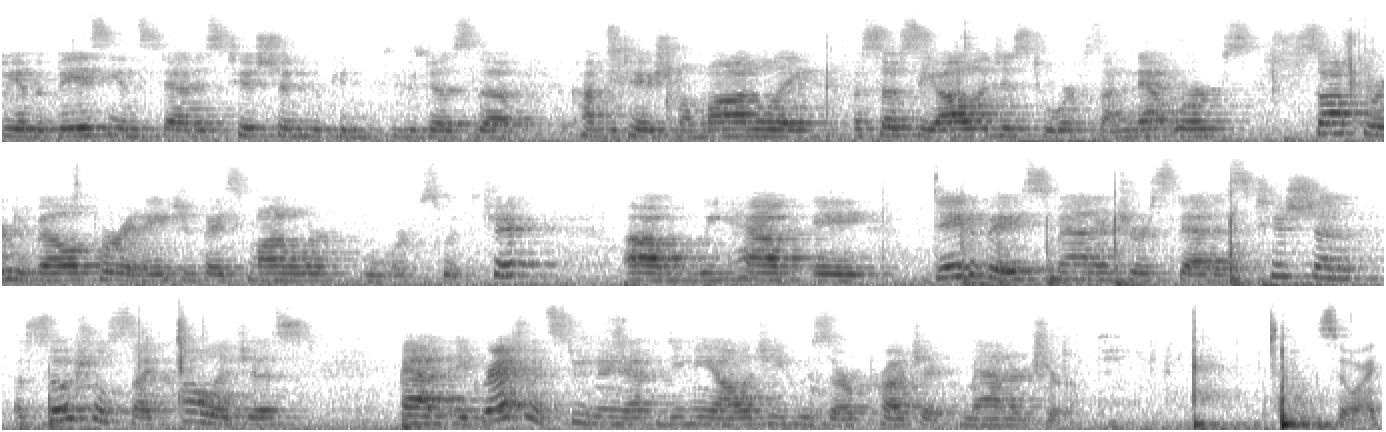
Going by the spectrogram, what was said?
We have a Bayesian statistician who, can, who does the computational modeling, a sociologist who works on networks, software developer and agent-based modeler who works with Chick. Um, we have a database manager, statistician, a social psychologist, and a graduate student in epidemiology who's our project manager. So I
